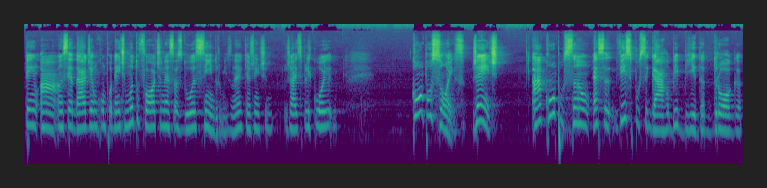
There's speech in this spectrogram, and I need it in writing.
tem a ansiedade é um componente muito forte nessas duas síndromes, né, que a gente já explicou. Compulsões. Gente, a compulsão, essa vício por cigarro, bebida, droga,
